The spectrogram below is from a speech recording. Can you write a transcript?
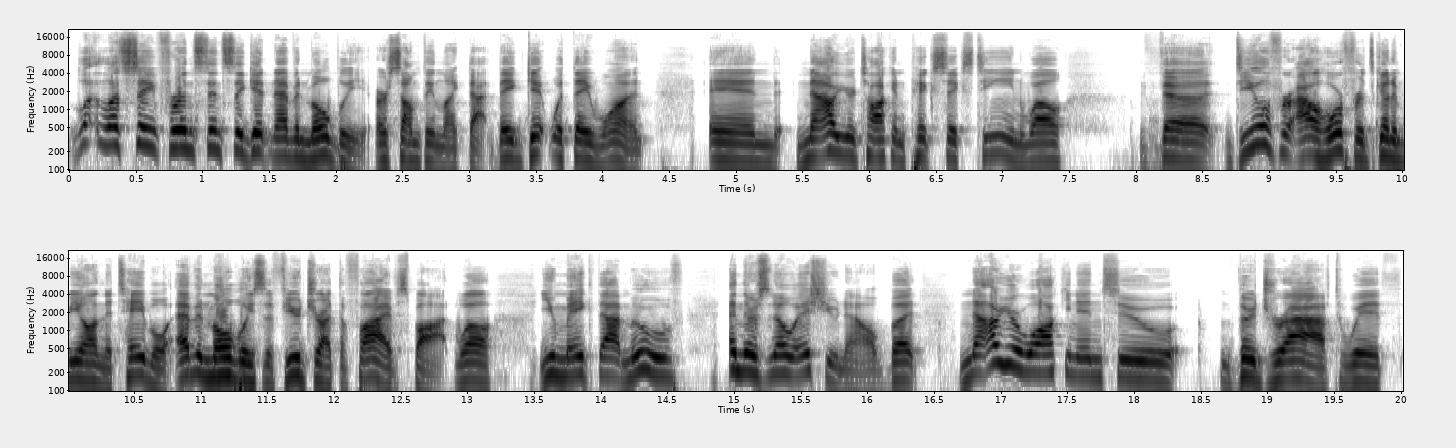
let's say for instance they get an Evan Mobley or something like that. They get what they want, and now you're talking pick 16. Well. The deal for Al Horford's going to be on the table. Evan Mobley's the future at the five spot. Well, you make that move, and there's no issue now. But now you're walking into the draft with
